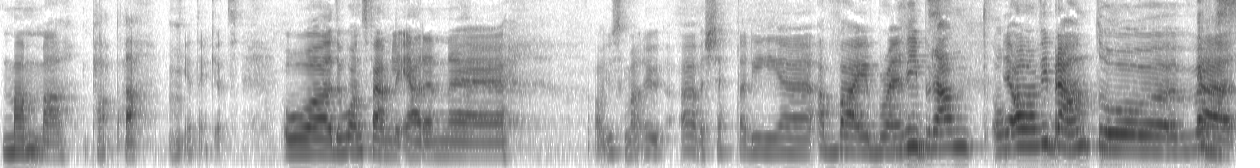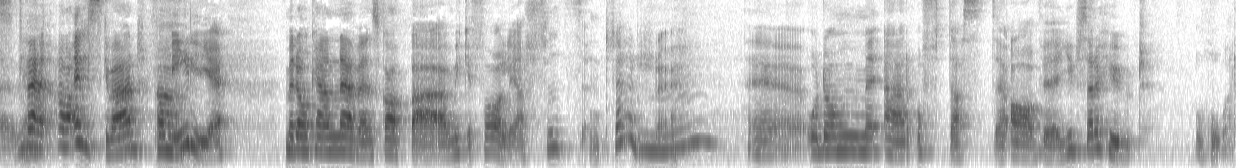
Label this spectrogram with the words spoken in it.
mamma, pappa Mm. helt enkelt. Och the ones family är en, ja hur ska man översätta det? A vibrant. Vibrant och Ja, vibrant och vä- Älskad. vä- ja, älskvärd familj. Men de kan även skapa mycket farliga fiender. Mm. Eh, och de är oftast av ljusare hud och hår.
